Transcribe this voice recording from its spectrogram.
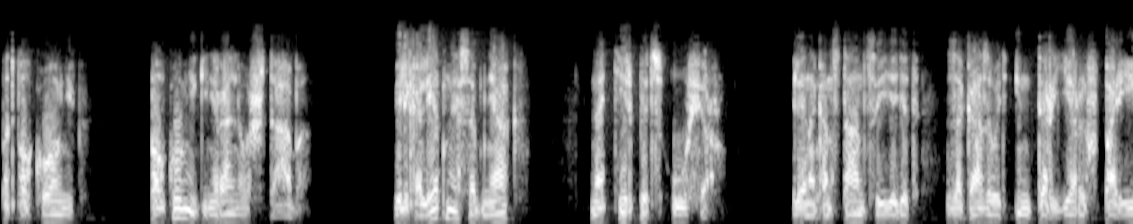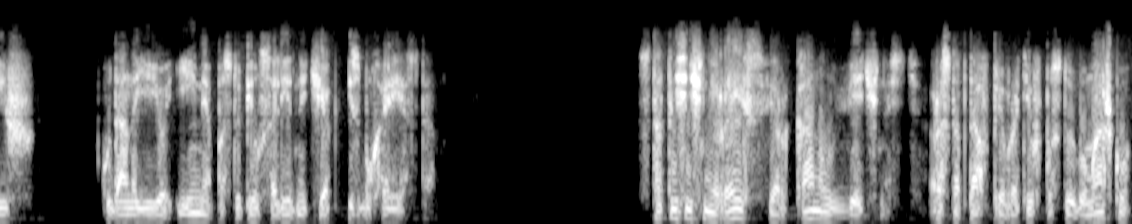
подполковник, полковник генерального штаба, великолепный особняк на Тирпец-Уфер. Елена Констанция едет заказывать интерьеры в Париж, куда на ее имя поступил солидный чек из Бухареста стотысячный рейх канул в вечность, растоптав, превратив в пустую бумажку,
